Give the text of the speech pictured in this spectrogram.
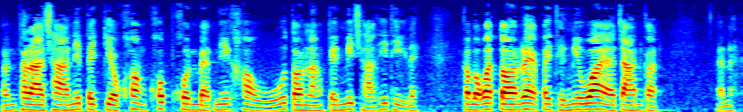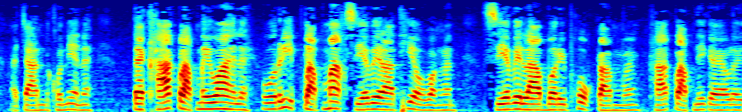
มันพระราชานี่ไปเกี่ยวข้องคบคนแบบนี้เข้าตอนหลังเป็นมิจฉาทิฐิเลย ก็บอกว่าตอนแรกไปถึงนี่ไหว้อาจารย์ก่อนนะอาจารย์คนนี้นะแต่ขากลับไม่ไหว้เลยโอ้รีบกลับมากเสียเวลาเที่ยวว่างั้น เสียเวลาบริโภคกรรมขากลับนี่แกเลย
